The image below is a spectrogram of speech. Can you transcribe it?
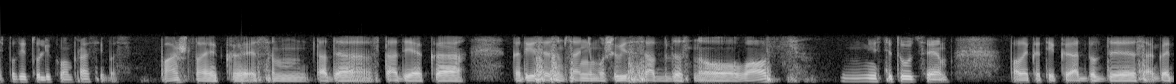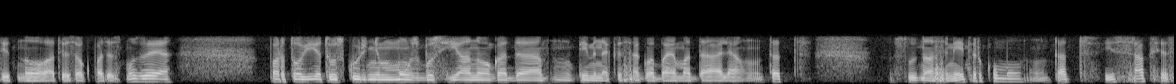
izpildītu likuma prasības. Pašlaik esam tādā stadijā, ka gandrīz esam saņemuši visas atbildes no valsts institūcijām palika tikai atbildi sagaidīt no Latvijas okupācijas muzeja par to vietu, uz kuriņu mums būs jānogada pieminekļa saglabājuma daļa. Un tad sludināsim iepirkumu, un tad viss sāksies.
